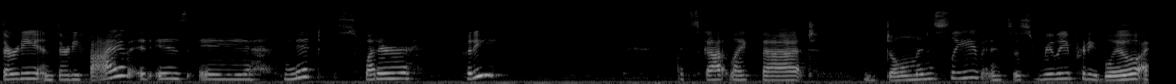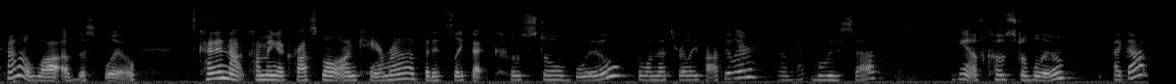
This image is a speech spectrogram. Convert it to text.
30 and 35. It is a knit sweater hoodie it's got like that dolman sleeve and it's this really pretty blue. I found a lot of this blue. It's kind of not coming across well on camera, but it's like that coastal blue, the one that's really popular of blue stuff. Speaking of coastal blue, I got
